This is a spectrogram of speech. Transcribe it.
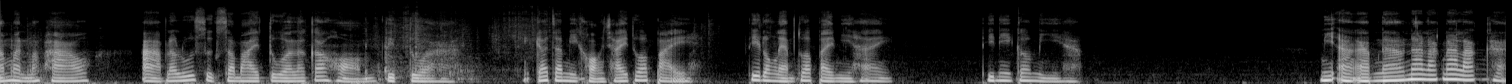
น้ำมันมะพร้าวอาบแล้วรู้สึกสบายตัวแล้วก็หอมติดตัวค่ะนี่ก็จะมีของใช้ทั่วไป ที่โรงแรมทั่วไปมีให้ ที่นี่ก็มีค่ะ มีอ่างอาบน้ำน่ารักน่ารักค่ะ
